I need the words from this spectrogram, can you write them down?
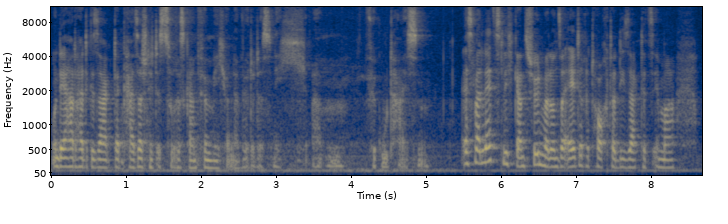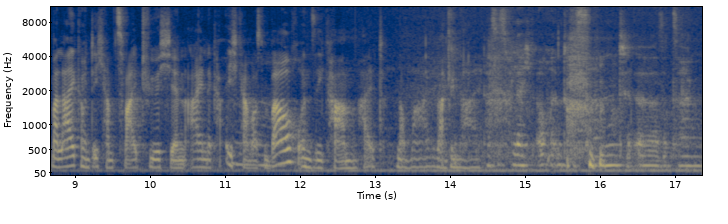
Und er hat halt gesagt, der Kaiserschnitt ist zu riskant für mich und er würde das nicht ähm, für gut heißen. Es war letztlich ganz schön, weil unsere ältere Tochter, die sagt jetzt immer, Malaika und ich haben zwei Türchen. Eine, ich kam aus dem Bauch und sie kam halt normal, vaginal. Das ist vielleicht auch interessant, äh, sozusagen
